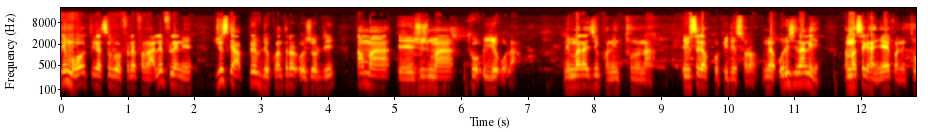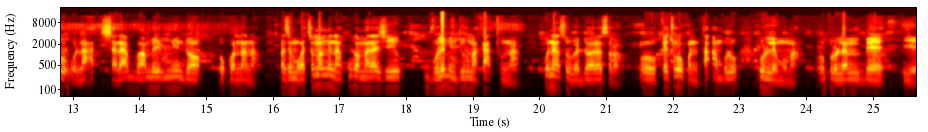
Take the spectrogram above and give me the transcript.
ni mɔgɔw tɛ ka se k'o fana faamuya ale filɛ nin ye jusqu'à preuve de contraire aujourd'hui an ma eh, jugement ko ye o la ni maraji kɔni tununa i bɛ se ka kopi de sɔrɔ mɛ originali an ma se ka ɲɛ kɔni to o la sariya bɔ an bɛ min dɔn o kɔnɔna na parce que mɔgɔ caman bɛ na k'u ka maraji vole min duru ma k'a tununa ko n'a sɔrɔ u bɛ dɔ wɛrɛ sɔrɔ o kɛcogo kɔni tɛ an bolo pour le moment o problème bɛ ye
